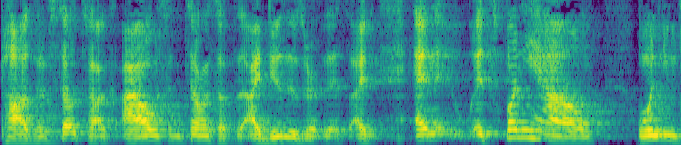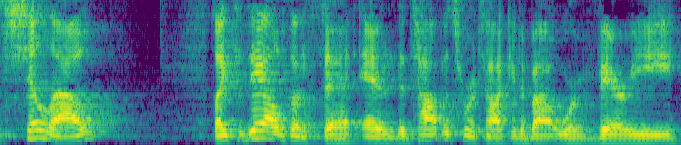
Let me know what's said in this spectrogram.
positive self talk i always have to tell myself that i do deserve this i and it's funny how when you chill out like today I was on set and the topics we were talking about were very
